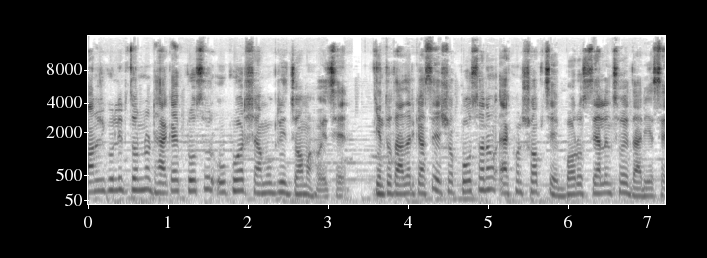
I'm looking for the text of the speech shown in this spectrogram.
মানুষগুলির জন্য ঢাকায় প্রচুর উপহার সামগ্রী জমা হয়েছে। কিন্তু তাদের কাছে এসব পৌঁছানো এখন সবচেয়ে বড় চ্যালেঞ্জ হয়ে দাঁড়িয়েছে।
